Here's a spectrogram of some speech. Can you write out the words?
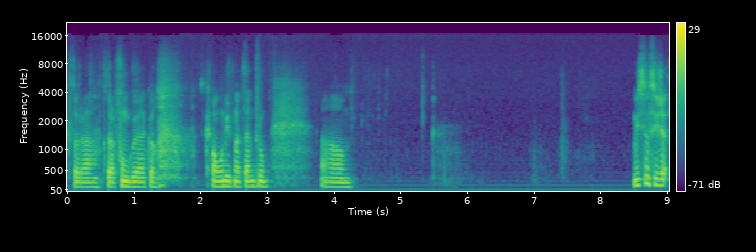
ktorá, ktorá funguje ako komunitné centrum. Myslím si, že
